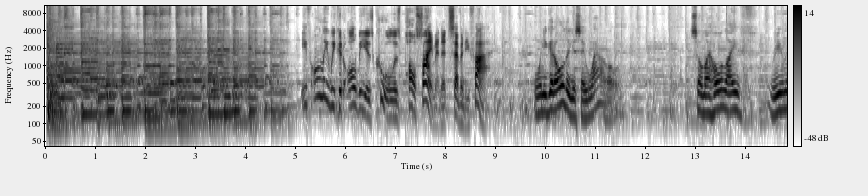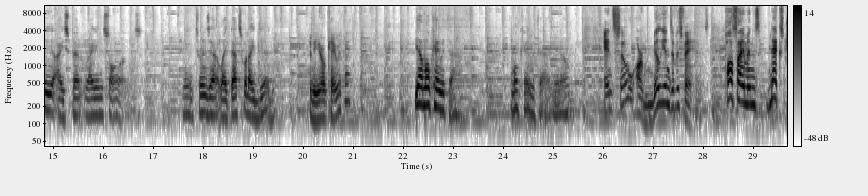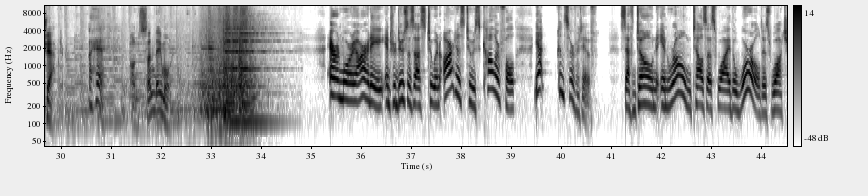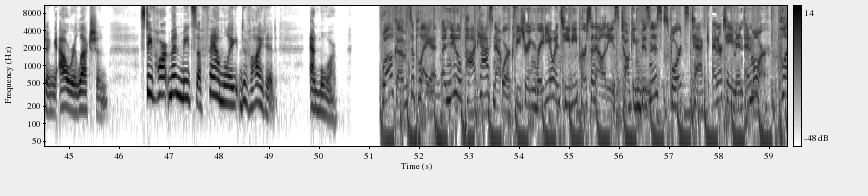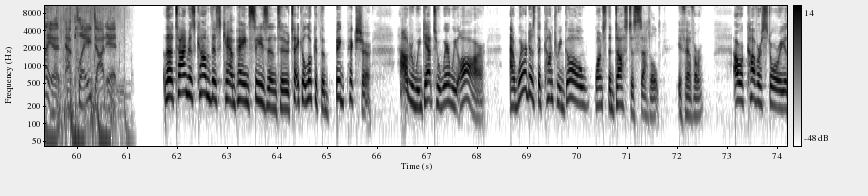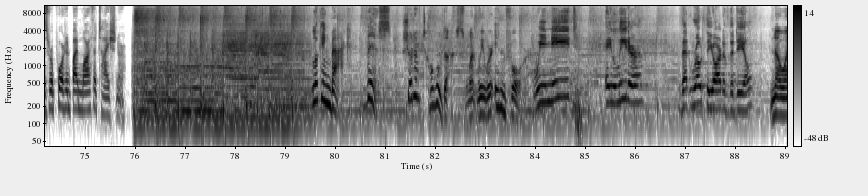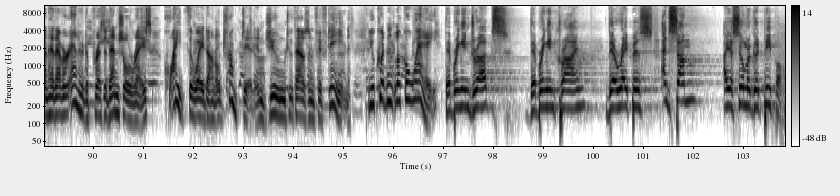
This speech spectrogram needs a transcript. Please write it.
If only we could all be as cool as Paul Simon at 75. When you get older, you say, wow. So my whole life, really, I spent writing songs. I mean, it turns out like that's what I did. And are you okay with that? Yeah, I'm okay with that. I'm okay with that, you know. And so are millions of his fans. Paul Simon's next chapter, ahead on Sunday morning. Erin Moriarty introduces us to an artist who's colorful yet conservative. Seth Doane in Rome tells us why the world is watching our election. Steve Hartman meets a family divided, and more. Welcome to Play It, a new podcast network featuring radio and TV personalities talking business, sports, tech, entertainment, and more. Play it at play.it. The time has come this campaign season to take a look at the big picture. How did we get to where we are? And where does the country go once the dust is settled, if ever? Our cover story is reported by Martha Teichner. Looking back, this should have told us what we were in for. We need a leader that wrote The Art of the Deal. No one had ever entered a presidential race quite the way Donald Trump did in June 2015. You couldn't look away. They're bringing drugs, they're bringing crime, they're rapists, and some, I assume, are good people.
